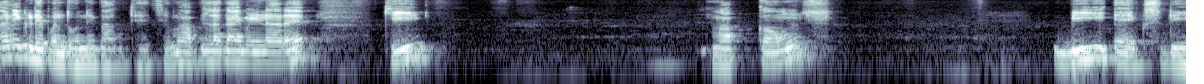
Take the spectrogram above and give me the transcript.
आणि इकडे पण दोन्ही भाग द्यायचे मग आपल्याला काय मिळणार आहे? की मापकांश बी एक्स डी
